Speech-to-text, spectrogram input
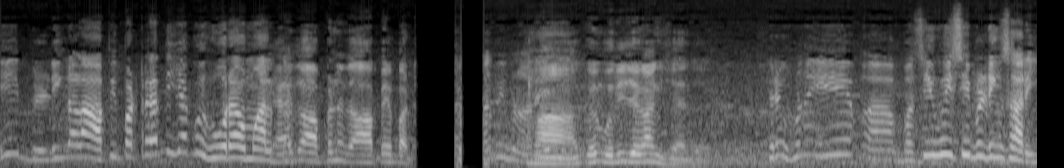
ਇਹ ਬਿਲਡਿੰਗ ਵਾਲਾ ਆਪ ਹੀ ਪੱਟ ਰਿਹਾ ਸੀ ਜਾਂ ਕੋਈ ਹੋਰ ਆ ਉਹ ਮਾਲਕ? ਸ਼ਾਇਦ ਆਪਣੇ ਤਾਂ ਆਪੇ ਪੱਟ ਆਪ ਹੀ ਬਣਾ ਰਿਹਾ ਹਾਂ ਕੋਈ ਉਹਦੀ ਜਗ੍ਹਾ ਨਹੀਂ ਸ਼ਾਇਦ। ਫਿਰ ਹੁਣ ਇਹ ਅ, ਵਸੀ ਹੋਈ ਸੀ ਬਿਲਡਿੰਗ ਸਾਰੀ?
